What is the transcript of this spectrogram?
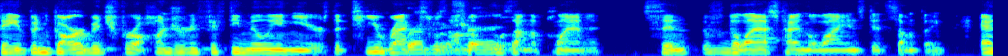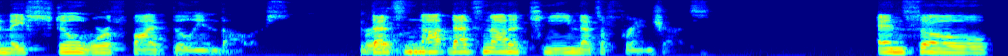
They've been garbage for 150 million years. The T Rex was on the was on the planet since the last time the Lions did something, and they still worth five billion dollars. Right. That's not that's not a team. That's a franchise. And so,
